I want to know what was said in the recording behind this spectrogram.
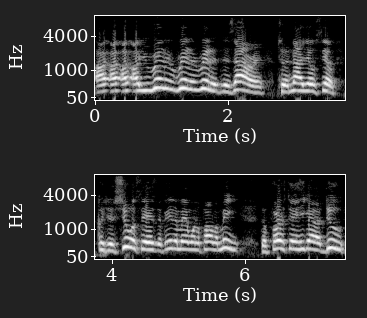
Are, are, are you really, really, really desiring to deny yourself? Because Yeshua says, if any man want to follow me, the first thing he got to do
